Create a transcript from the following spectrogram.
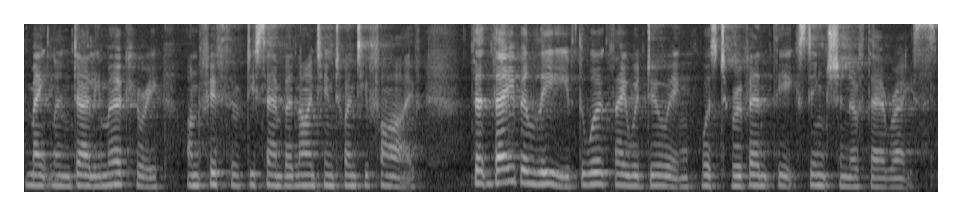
Maitland Daily Mercury on 5th of December 1925, that they believed the work they were doing was to prevent the extinction of their race.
